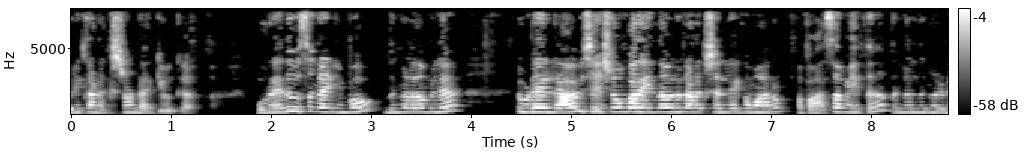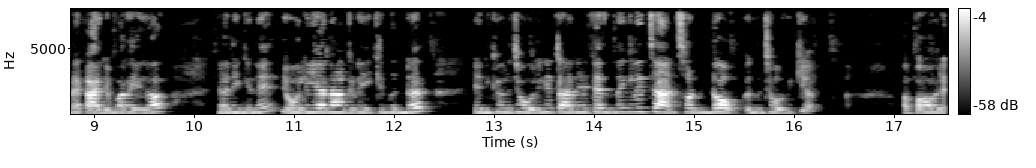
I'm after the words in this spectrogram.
ഒരു കണക്ഷൻ ഉണ്ടാക്കി വെക്കുക. കുറേ ദിവസം കഴിയുമ്പോൾ നിങ്ങൾ തമ്മിൽ ഇവിടെ എല്ലാ വിശേഷവും പറയുന്ന ഒരു കണക്ഷനിലേക്ക് മാറും. അപ്പോൾ ആ സമയത്ത് നിങ്ങൾ നിങ്ങളുടെ കാര്യം പറയുക. ഞാനിങ്ങനെ ജോലി ചെയ്യാൻ ആഗ്രഹിക്കുന്നുണ്ട്. എനിക്കൊരു ജോലി കിട്ടാനായിട്ട് എന്തെങ്കിലും ചാൻസ് ഉണ്ടോ എന്ന് ചോദിക്കുക അപ്പോൾ അവർ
